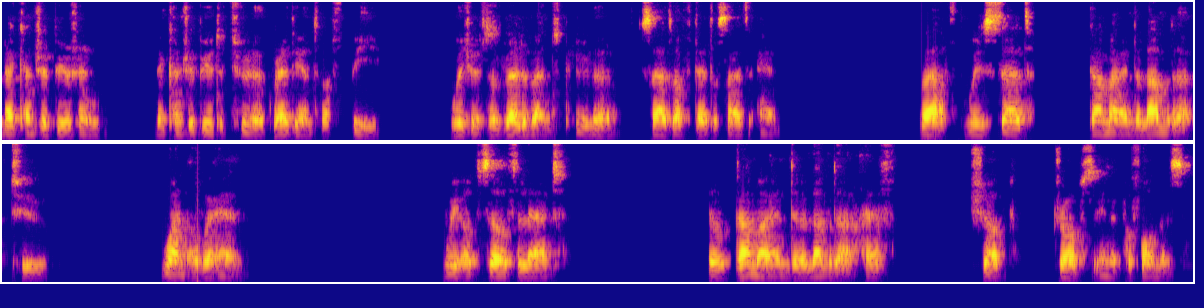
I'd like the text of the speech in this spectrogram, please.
They contribution they contribute to the gradient of B, which is relevant to the set of datasets n. Thus, we set gamma and lambda to 1 over n. We observe that the gamma and the lambda have sharp drops in the performance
